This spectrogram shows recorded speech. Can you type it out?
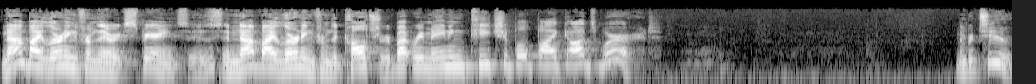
Not by learning from their experiences and not by learning from the culture, but remaining teachable by God's Word. Number two,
